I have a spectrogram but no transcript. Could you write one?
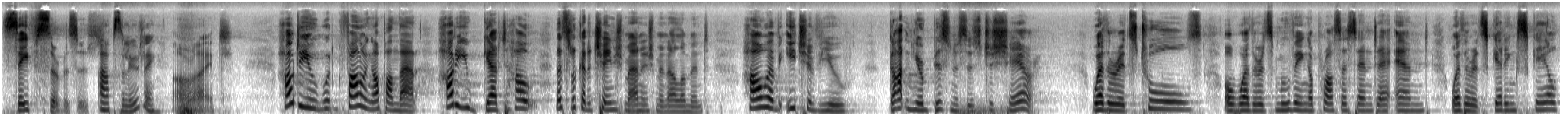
safe services. absolutely All right. How do you, following up on that, how do you get, how, let's look at a change management element. How have each of you gotten your businesses to share? Whether it's tools or whether it's moving a process end to end, whether it's getting scale,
